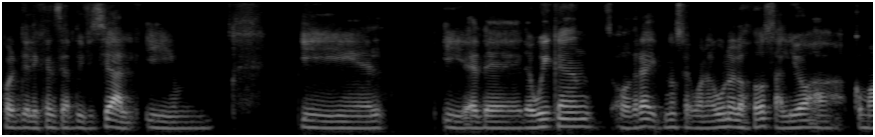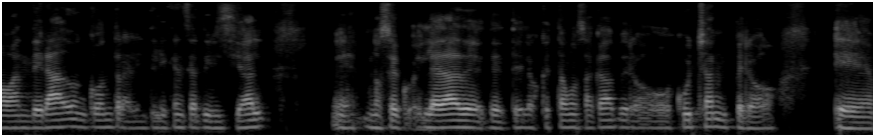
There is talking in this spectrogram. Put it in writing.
por inteligencia artificial. Y, y, el, y de The Weeknd o Drake, no sé, bueno, alguno de los dos salió a- como abanderado en contra de la inteligencia artificial eh, no sé la edad de, de- los que estamos acá, pero escuchan, pero eh,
